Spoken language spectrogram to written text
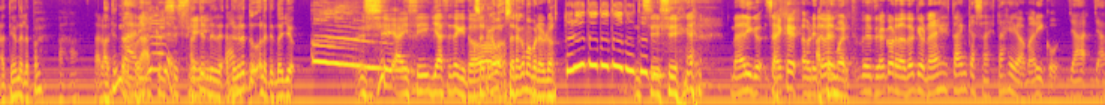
Atiéndele, pues. Ajá. Atiéndele, pues. Marico, sí, sí. Atiéndele, atiéndele tú o le atiendo yo. Sí, ahí sí, ya se te quitó. Suena como, suena como Mario Bros. Sí, sí. Marico, ¿sabes qué? Ahorita me, me estoy acordando que una vez estaba en casa de esta jeva, marico. Ya, ya,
